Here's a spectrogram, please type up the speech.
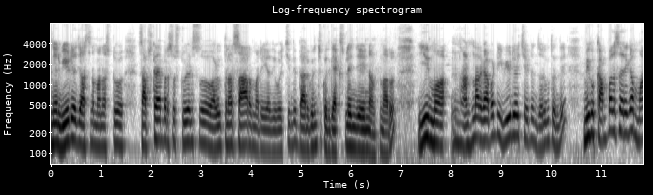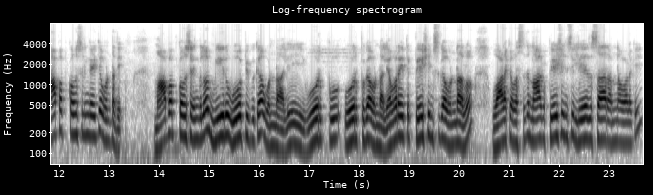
నేను వీడియో చేస్తున్న మన స్టూ సబ్స్క్రైబర్స్ స్టూడెంట్స్ అడుగుతున్నారు సార్ మరి అది వచ్చింది దాని గురించి కొద్దిగా ఎక్స్ప్లెయిన్ చేయండి అంటున్నారు. ఈ మా అంటున్నారు కాబట్టి ఈ వీడియో చేయడం జరుగుతుంది. మీకు కంపల్సరీగా మాపప్ కౌన్సిలింగ్ అయితే ఉంటుంది. మాపప్ కౌన్సిలింగ్లో మీరు ఓపికగా ఉండాలి. ఓర్పు ఓర్పుగా ఉండాలి. ఎవరైతే పేషెంట్స్గా ఉండాలో వాళ్ళకి వస్తుంది. నాకు పేషెన్సీ లేదు సార్ అన్న వాళ్ళకి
